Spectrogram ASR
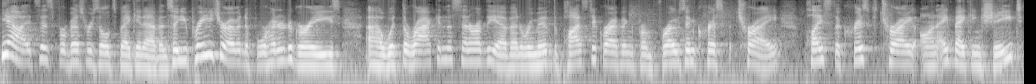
Yeah, it says for best results, bake in oven. So you preheat your oven to 400 degrees uh, with the rack in the center of the oven. Remove the plastic wrapping from frozen crisp tray. Place the crisp tray on a baking sheet.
